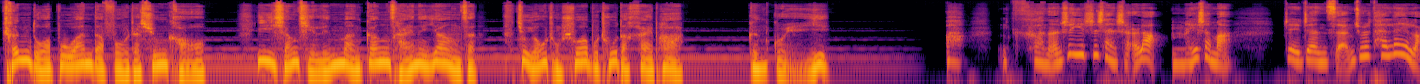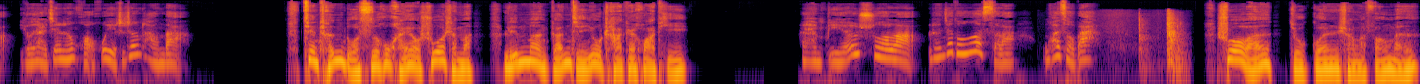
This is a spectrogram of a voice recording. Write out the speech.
陈朵不安的抚着胸口，一想起林曼刚才那样子。就有种说不出的害怕，跟诡异。啊，可能是一时闪神了，没什么。这阵子就是太累了，有点精神恍惚也是正常的。见陈朵似乎还要说什么，林曼赶紧又岔开话题。哎呀，别说了，人家都饿死了，我快走吧。说完就关上了房门。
